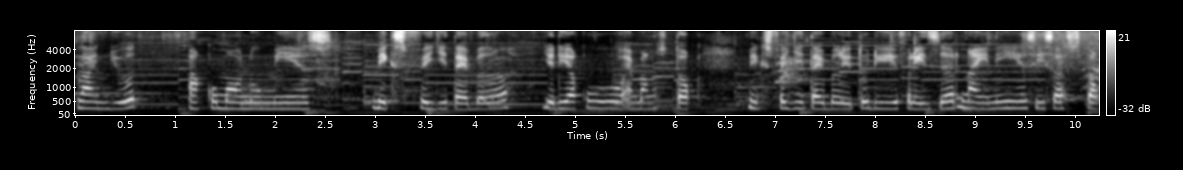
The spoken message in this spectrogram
lanjut aku mau numis mix vegetable. Jadi aku emang stok mix vegetable itu di freezer. Nah ini sisa stok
